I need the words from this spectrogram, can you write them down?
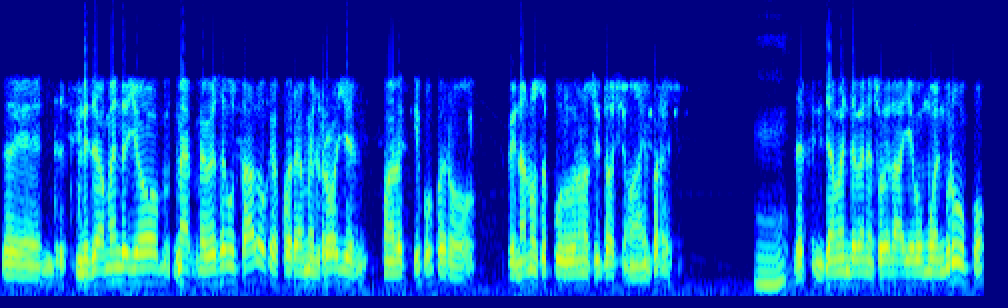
eh, definitivamente yo me, me hubiese gustado que fuera Emil Roger con el equipo, pero al final no se pudo dar una situación ahí, parece. Definitivamente Venezuela lleva un buen grupo.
